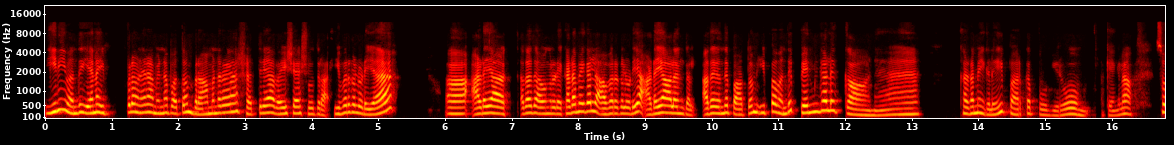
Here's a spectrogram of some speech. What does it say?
இனி வந்து ஏன்னா இவ்வளவு நேரம் நம்ம என்ன பார்த்தோம்? பிராமணரா, சத்ரியா வைஷ்யா, சூத்ரா இவர்களுடைய அடையா அதாவது அவங்களுடைய கடமைகள், அவர்களுடைய அடையாளங்கள். அதை வந்து பார்த்தோம். இப்ப வந்து பெண்களுக்கான கடமைகளை பார்க்க போகிறோம். ஓகேங்களா? ஸோ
